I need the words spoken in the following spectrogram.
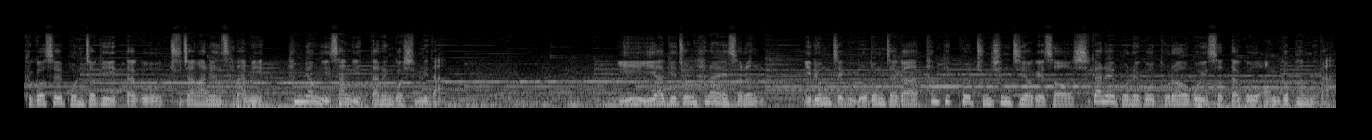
그것을 본 적이 있다고 주장하는 사람이 한 명 이상 있다는 것입니다. 이 이야기 중 하나에서는 일용직 노동자가 탐피코 중심 지역에서 시간을 보내고 돌아오고 있었다고 언급합니다.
